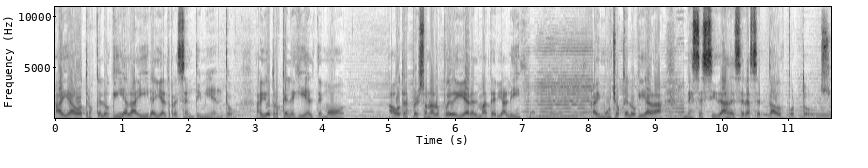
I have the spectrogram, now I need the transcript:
Hay a otros que los guía la ira y el resentimiento. Hay otros que les guía el temor. A otras personas los puede guiar el materialismo. Hay muchos que los guía la necesidad de ser aceptados por todos.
